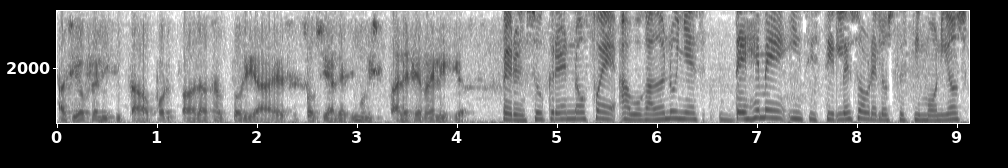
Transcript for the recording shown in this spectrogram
ha sido felicitado por todas las autoridades sociales y municipales y religiosas. Pero en Sucre no fue. Abogado Núñez, déjeme insistirle sobre los testimonios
